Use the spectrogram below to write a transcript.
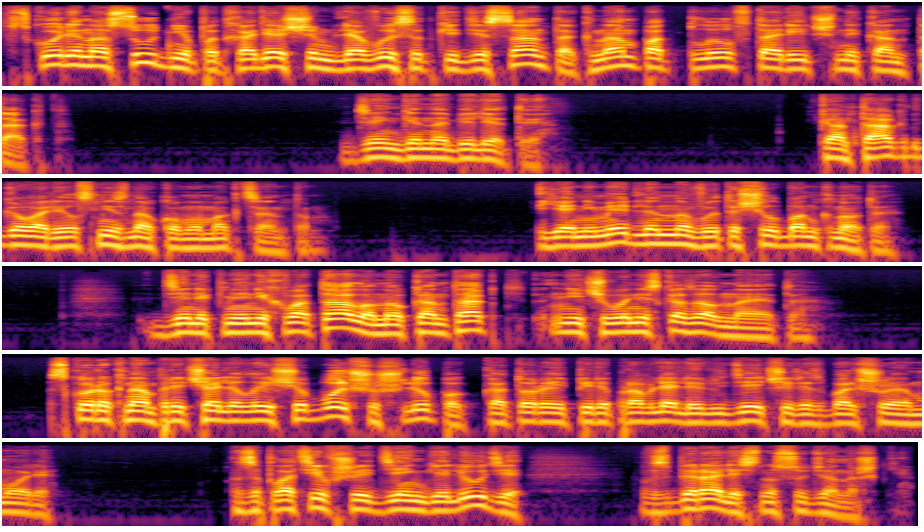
Вскоре на судне, подходящем для высадки десанта, к нам подплыл вторичный контакт. «Деньги на билеты». Контакт говорил с незнакомым акцентом. Я немедленно вытащил банкноты. Денег мне не хватало, но контакт ничего не сказал на это. Скоро к нам причалило еще больше шлюпок, которые переправляли людей через Большое море. Заплатившие деньги люди взбирались на суденышки.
